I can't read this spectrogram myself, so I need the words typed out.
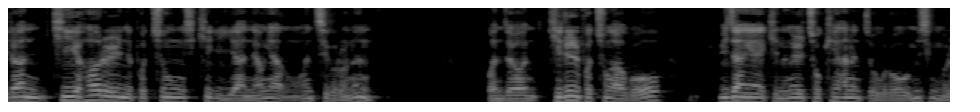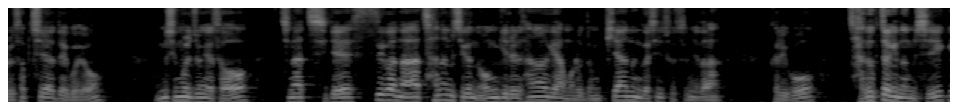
이러한 기혈을 보충시키기 위한 영양 원칙으로는 먼저 기를 보충하고 위장의 기능을 좋게 하는 쪽으로 음식물을 섭취해야 되고요. 음식물 중에서 지나치게 쓰거나 찬 음식은 원기를 상하게 함으로 좀 피하는 것이 좋습니다. 그리고 자극적인 음식,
